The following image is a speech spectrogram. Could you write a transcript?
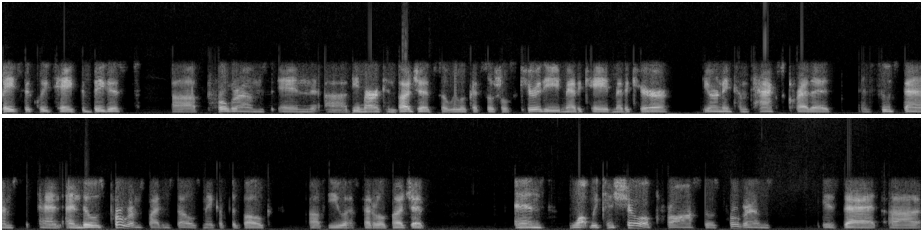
basically take the biggest uh, programs in uh, the American budget. So we look at Social Security, Medicaid, Medicare, the Earned Income Tax Credit, and food stamps, and and those programs by themselves make up the bulk of the U.S. federal budget. And what we can show across those programs is that uh,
